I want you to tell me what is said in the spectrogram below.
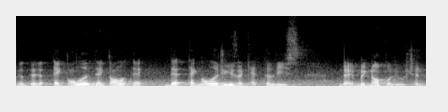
Because That, technolo- that technology is a catalyst that break down pollution,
